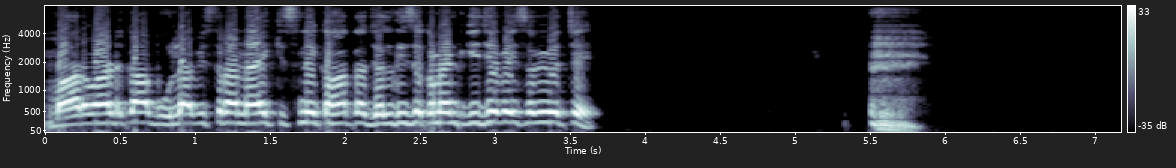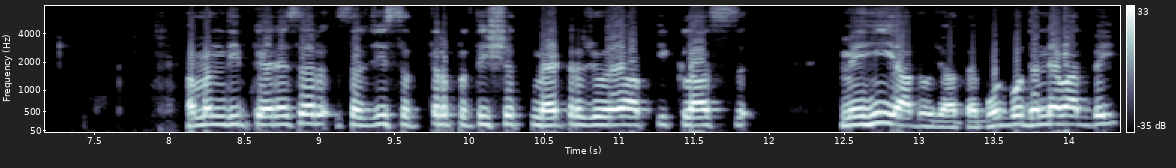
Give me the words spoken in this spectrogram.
मारवाड़ का भूला विसरा नायक किसने कहा था? जल्दी से कमेंट कीजिए भाई सभी बच्चे। अमनदीप कह रहे सर सर जी, सत्तर प्रतिशत मैटर जो है आपकी क्लास में ही याद हो जाता है। बहुत बहुत धन्यवाद भाई।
